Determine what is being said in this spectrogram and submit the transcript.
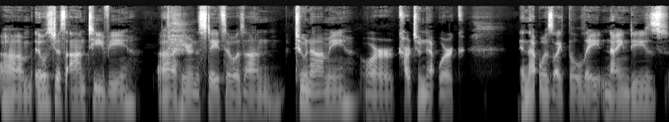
Um, it was just on TV. Uh, here in the States, it was on Toonami or Cartoon Network. And that was like the late 90s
